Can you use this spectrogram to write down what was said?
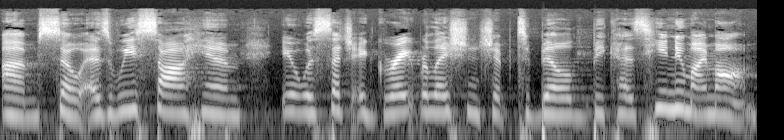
Um, so as we saw him, it was such a great relationship to build because he knew my mom,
